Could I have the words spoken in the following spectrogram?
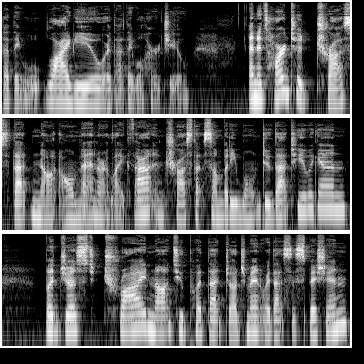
that they will lie to you or that they will hurt you. And it's hard to trust that not all men are like that and trust that somebody won't do that to you again. But just try not to put that judgment or that suspicion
